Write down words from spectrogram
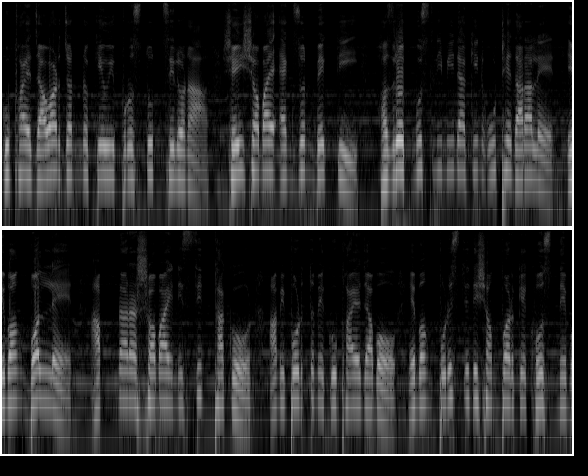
কুফায় যাওয়ার জন্য কেউই প্রস্তুত ছিল না। সেই সবাই একজন ব্যক্তি হজরত মুসলিমিনাকিন উঠে দাঁড়ালেন এবং বললেন, আপনারা সবাই নিশ্চিত থাকুন, আমি প্রথমে কুফায় যাব এবং পরিস্থিতি সম্পর্কে খোঁজ নেব।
